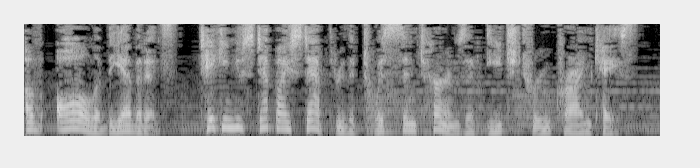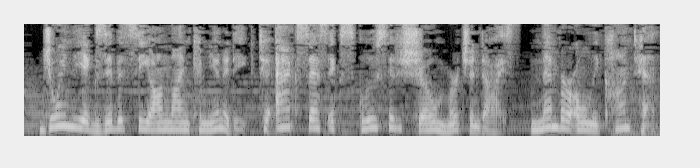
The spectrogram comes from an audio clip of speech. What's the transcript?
of all of the evidence, taking you step by step through the twists and turns of each true crime case. Join the Exhibit C online community to access exclusive show merchandise, member only content,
